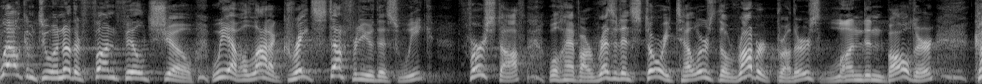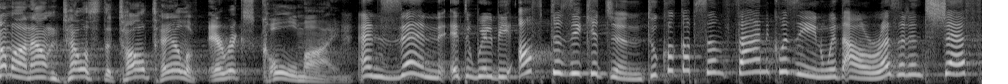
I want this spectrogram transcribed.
Welcome to another fun filled show. We have a lot of great stuff for you this week. First off, we'll have our resident storytellers, the Robert brothers, London Balder, come on out and tell us the tall tale of Eric's coal mine. And then it will be off to the kitchen to cook up some fine cuisine with our resident chef,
